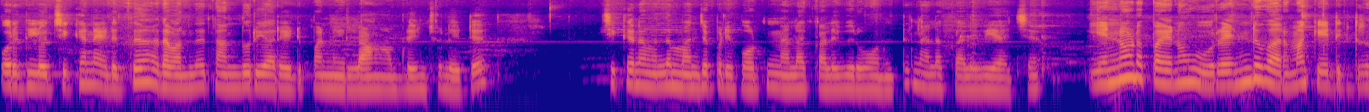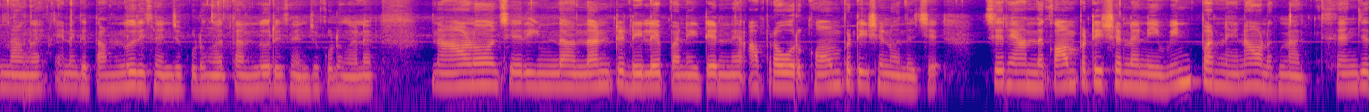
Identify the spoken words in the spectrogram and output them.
ஒரு கிலோ சிக்கன் எடுத்து அதை வந்து தந்தூரியாக ரெடி பண்ணிடலாம் அப்படின்னு சொல்லிட்டு சிக்கனை வந்து மஞ்சப்பொடி போட்டு நல்லா கழுவிடுவோன்ட்டு நல்லா கழுவியாச்சு. என்னோடய பையனும் ஒரு ரெண்டு வாரமாக கேட்டுக்கிட்டு இருந்தாங்க. எனக்கு தந்தூரி செஞ்சு கொடுங்க தந்தூரி செஞ்சு கொடுங்கன்னு. நானும் சரி இந்தாந்தான்ட்டு டிலே பண்ணிகிட்டே இருந்தேன். அப்புறம் ஒரு காம்படிஷன் வந்துச்சு. சரி அந்த காம்படிஷனில் நீ வின் பண்ணேன்னா உனக்கு நான் செஞ்சு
